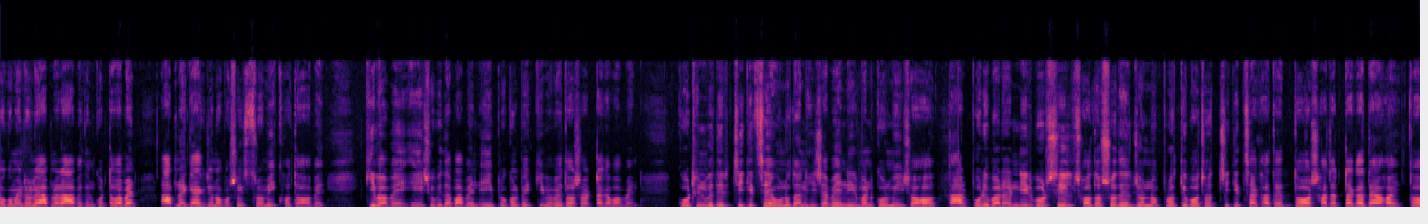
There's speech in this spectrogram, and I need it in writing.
ডকুমেন্ট হলে আপনারা আবেদন করতে পারবেন। আপনাকে একজন অবশ্যই শ্রমিক হতে হবে। কীভাবে এই সুবিধা পাবেন? এই প্রকল্পে কীভাবে দশ হাজার টাকা পাবেন? কঠিন ব্যাধির চিকিৎসায় অনুদান হিসাবে নির্মাণকর্মী সহ তার পরিবারের নির্ভরশীল সদস্যদের জন্য প্রতি বছর চিকিৎসা খাতে দশ হাজার টাকা দেওয়া হয়। তো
